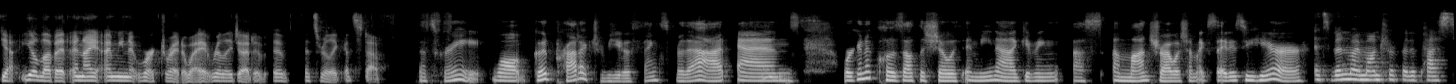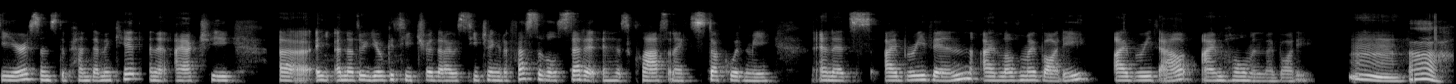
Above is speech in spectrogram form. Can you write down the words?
Yeah, you'll love it. And I I mean, it worked right away. It really did. It, it, it's really good stuff. That's great. Well, good product review. Thanks for that. And we're going to close out the show with Amina giving us a mantra, which I'm excited to hear. It's been my mantra for the past year since the pandemic hit. And I actually, uh, a, another yoga teacher that I was teaching at a festival said it in his class, and it stuck with me. And it's I breathe in, I love my body. I breathe out, I'm home in my body. Mm. Oh,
